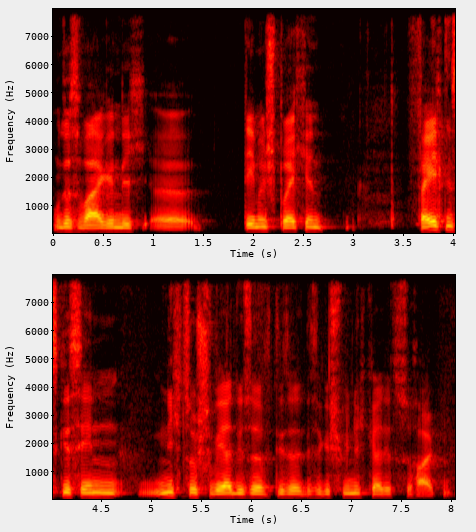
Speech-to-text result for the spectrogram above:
Und es war eigentlich äh, dementsprechend Verhältnis gesehen nicht so schwer, diese, diese, diese Geschwindigkeit jetzt zu halten.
